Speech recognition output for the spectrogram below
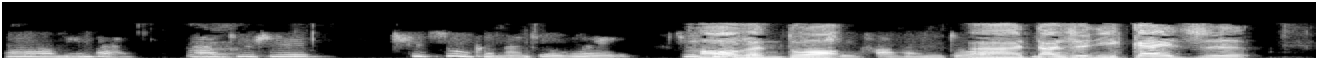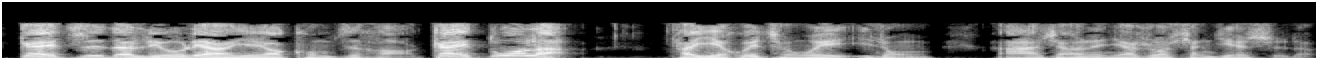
哦，明白。那就是吃素可能就会。好很多，好很多啊！但是你钙质钙质的流量也要控制好，钙多了，它也会成为一种啊，像人家说肾结石的。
